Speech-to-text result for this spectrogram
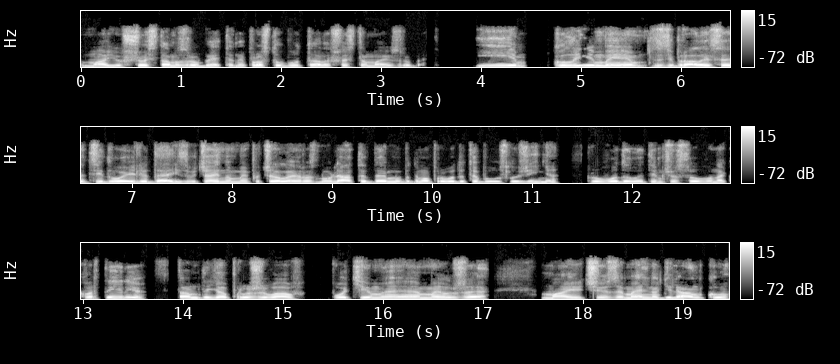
маю щось там зробити. Не просто бути, але щось там маю зробити. І коли ми зібралися ці двоє людей, звичайно, ми почали розмовляти, де ми будемо проводити богослужіння. Проводили тимчасово на квартирі, там де я проживав. Потім е, ми вже маючи земельну ділянку,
